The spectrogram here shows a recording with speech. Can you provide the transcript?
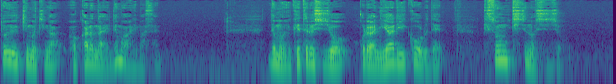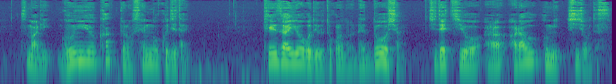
という気持ちがわからないでもありません。でもイケてる市場、これはニアリーイコールで既存基地の市場、つまり群雄割拠の戦国時代、経済用語でいうところのレッドオーシャン、血で血を洗う海市場です。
